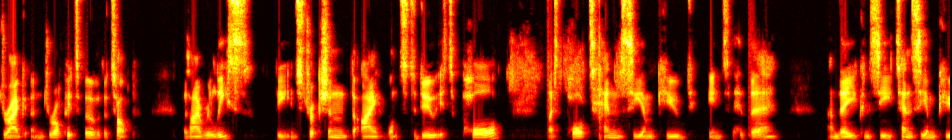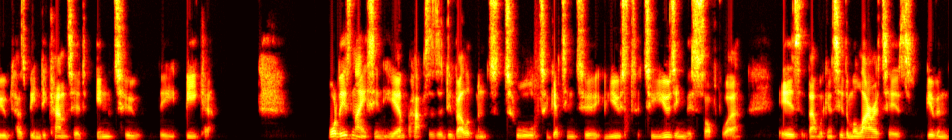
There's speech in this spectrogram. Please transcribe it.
drag and drop it over the top. As I release, the instruction that I want to do is to pour. Let's pour 10 cm cubed into there. And there you can see 10 cm cubed has been decanted into the beaker. What is nice in here, perhaps as a development tool to get into used to using this software, is that we can see the molarities given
